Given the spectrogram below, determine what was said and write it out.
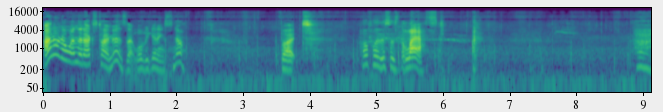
I don't know when the next time is that we'll be getting snow. But hopefully this is the last. I'm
